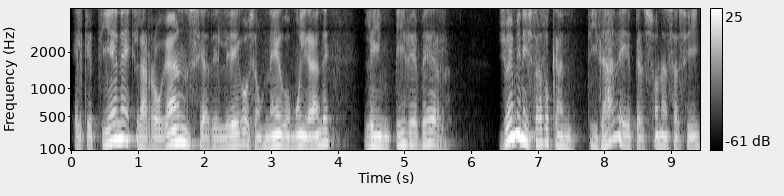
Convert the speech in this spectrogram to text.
el que tiene la arrogancia del ego, o sea, un ego muy grande, le impide ver. Yo he ministrado cantidad de personas así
